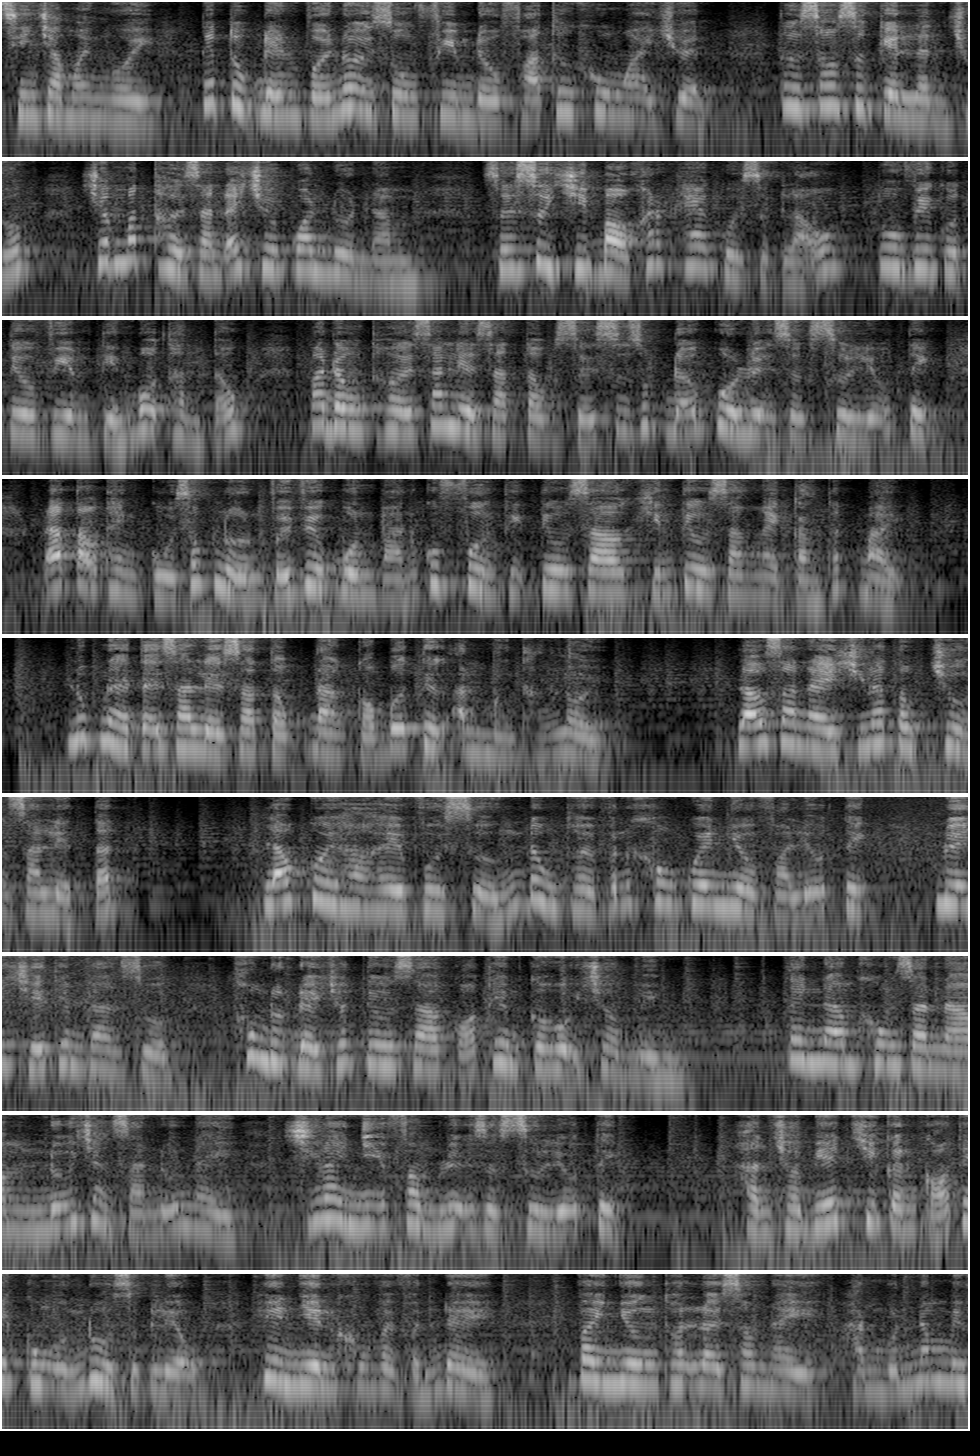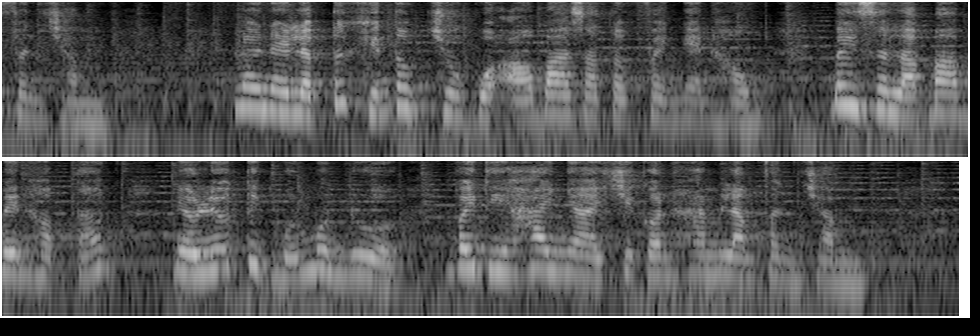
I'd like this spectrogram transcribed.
Xin chào mọi người, tiếp tục đến với nội dung phim đấu phá thương khung ngoại truyện. Từ sau sự kiện lần trước, trước mắt thời gian đã trôi qua nửa năm, dưới sự chỉ bảo khắt khe của dược lão, tu vi của tiêu viêm tiến bộ thần tốc và đồng thời gia liệt gia tộc dưới sự giúp đỡ của luyện dược sư liễu tịch đã tạo thành cú sốc lớn với việc buôn bán của phường thị tiêu gia khiến tiêu gia ngày càng thất bại. Lúc này tại gia liệt gia tộc đang có bữa tiệc ăn mừng thắng lợi. Lão gia này chính là tộc trưởng gia liệt tất, Lão cười hào hề vui sướng đồng thời vẫn không quên nhờ vào liễu tịch, luyện chế thêm đan dược, không được để cho tiêu gia có thêm cơ hội chờ mình. Tên nam không gian nam, nữ chẳng gian nữ này chính là nhị phẩm luyện dược sư liễu tịch. Hắn cho biết chỉ cần có thể cung ứng đủ dược liệu, hiển nhiên không phải vấn đề. Vậy nhưng thuận lợi sau này, hắn muốn 50%. Lời này lập tức khiến tộc trưởng của áo ba gia tộc phải nghẹn họng. Bây giờ là ba bên hợp tác, nếu liễu tịch muốn một nửa, vậy thì hai nhà chỉ còn 25%.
